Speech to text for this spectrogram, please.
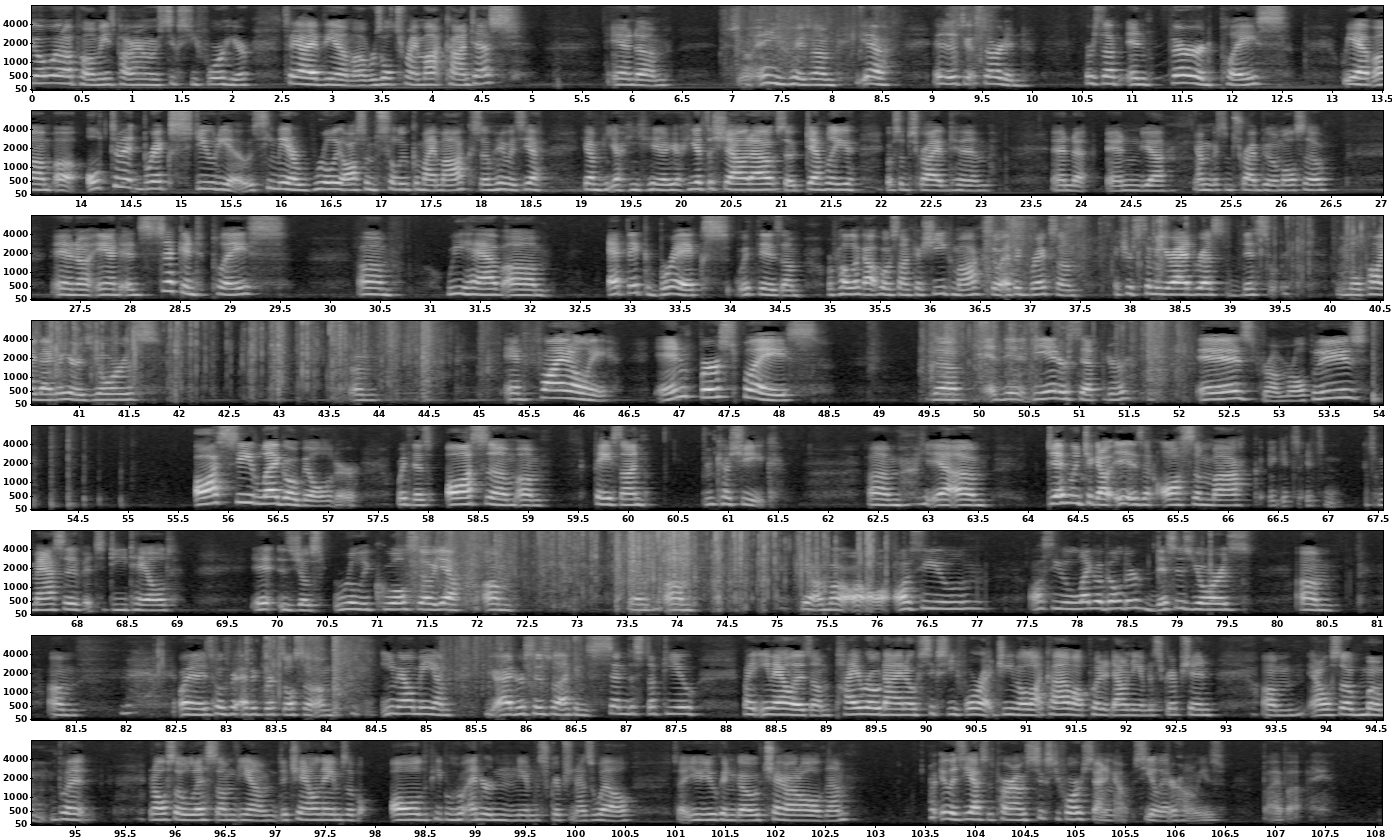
Yo, what up, homies? Pyro64 here. Today I have the um, uh, results for my MOC contest. And, um, so anyways, um, yeah, let's get started. First up, in third place, we have, um, uh, Ultimate Brick Studios. He made a really awesome Saluka My MOC. So anyways, yeah, yeah, yeah, he, he, he gets a shout out, so definitely go subscribe to him. And, uh, and yeah, I'm gonna subscribe to him also. And, uh, and in second place, um, we have um, Epic Bricks with his um, Republic Outpost on Kashyyyk MOC. So Epic Bricks, um, make sure some of your address. This little poly bag right here is yours. Um, and finally, in first place, the the, the interceptor is drumroll please. Aussie Lego Builder with this awesome um based on Kashyyyk. Um, yeah, um, definitely check out. It is an awesome MOC. It's it's it's massive. It's detailed. It is just really cool. So yeah, um, yeah, um, yeah. Uh, I'll see you. Aussie Lego Builder. This is yours. Um, um. Oh yeah, this goes for Epic Bricks also. Um, email me um your addresses so I can send this stuff to you. My email is um, pyrodino64 at gmail.com. I'll put it down in the description. Um, and also um, put and also list um the um the channel names of all the people who entered in the description as well, so you you can go check out all of them. It was yes, it's Pyrodino64 signing out. See you later, homies. Bye bye.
